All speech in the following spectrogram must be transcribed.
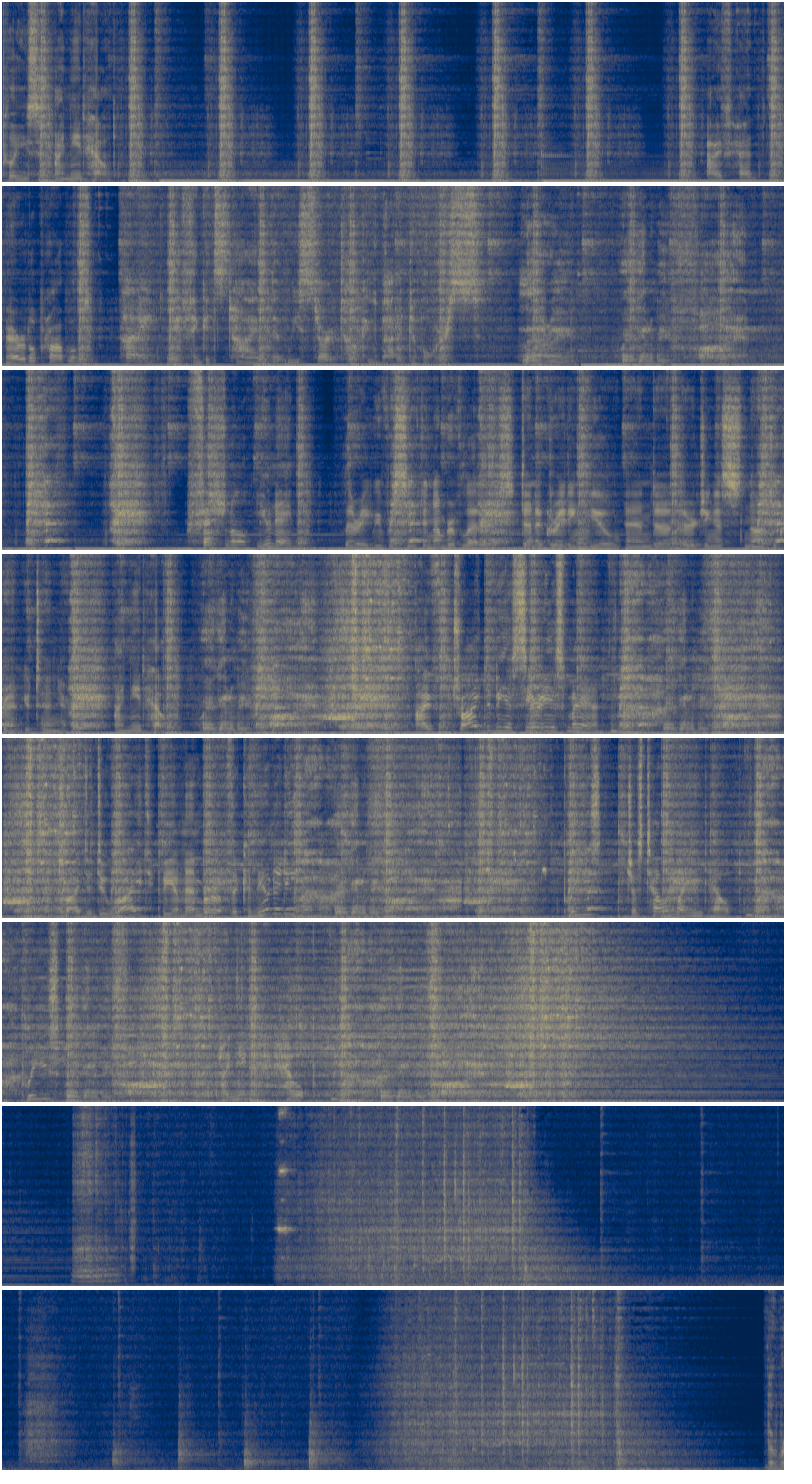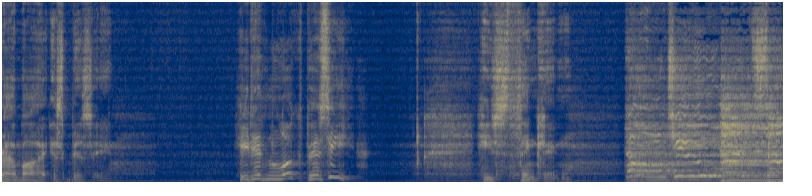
Please, I need help. I've had marital problems. Honey, I think it's time that we start talking about a divorce. Larry, we're gonna be fine. Professional, you name it. Larry, we've received a number of letters denigrating you and uh, urging us not to grant you tenure. I need help. We're gonna be fine. I've tried to be a serious man. We're gonna be fine. Tried to do right, be a member of the community. We're gonna be fine. Please, just tell him I need help. Please, We're gonna be fine. The rabbi is busy. He didn't look busy. He's thinking. Don't you want some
